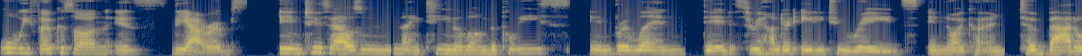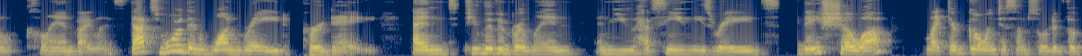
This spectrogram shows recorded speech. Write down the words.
all we focus on is the Arabs. In 2019 alone, the police in Berlin did 382 raids in Neukölln to battle clan violence. That's more than one raid per day. And if you live in Berlin and you have seen these raids, they show up like they're going to some sort of a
